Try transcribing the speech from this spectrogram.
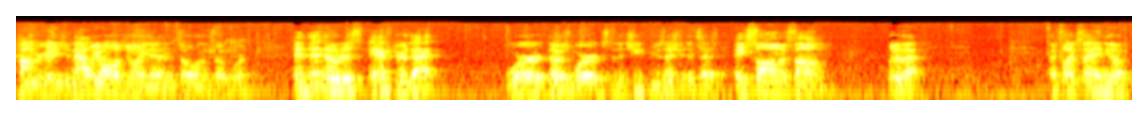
congregation, now we all join in, and so on and so forth. And then notice after that word, those words to the chief musician, it says, a song, a song. Look at that. That's like saying, you know,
